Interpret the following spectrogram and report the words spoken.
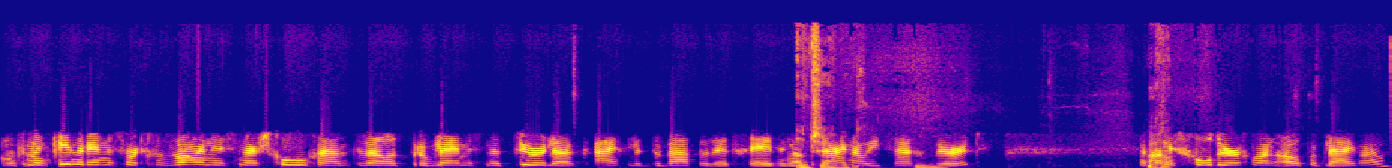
moeten mijn kinderen in een soort gevangenis naar school gaan... terwijl het probleem is natuurlijk eigenlijk de wapenwetgeving. Als daar nou iets aan gebeurt, dan kan die schooldeur gewoon open blijven.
